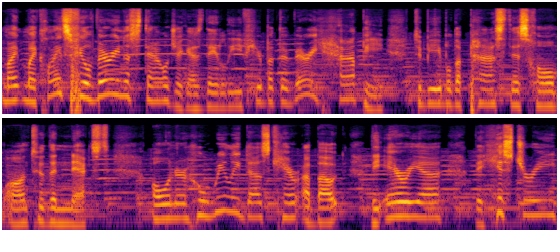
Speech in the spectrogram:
my, my clients feel very nostalgic as they leave here, but they're very happy to be able to pass this home on to the next owner who really does care about the area, the history,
